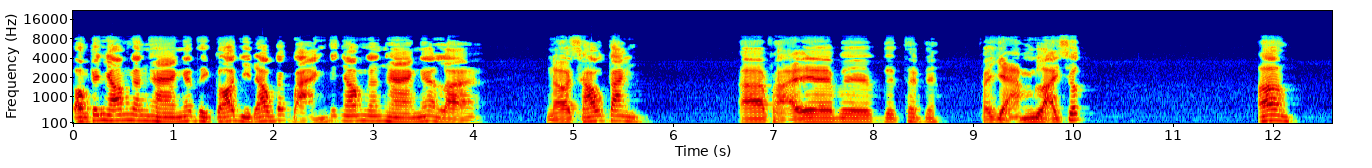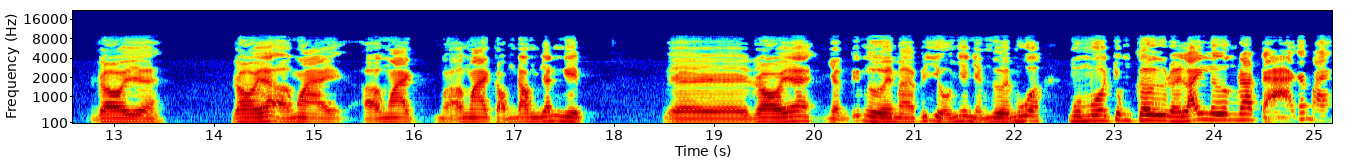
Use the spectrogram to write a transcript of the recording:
Còn cái nhóm ngân hàng thì có gì đâu các bạn. Cái nhóm ngân hàng là nợ xấu tăng. À, phải ờ, phải giảm lãi suất. À, rồi ờ, rồi ở ngoài ở ngoài ở ngoài cộng đồng doanh nghiệp rồi những cái người mà ví dụ như những người mua mua mua chung cư rồi lấy lương ra trả các bạn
